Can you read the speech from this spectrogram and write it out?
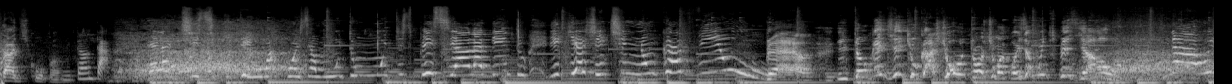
Tá, desculpa. Então tá. Ela disse que tem uma coisa muito, muito especial lá dentro e que a gente nunca. Pera, então quer dizer que o cachorro trouxe uma coisa muito especial. Não,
